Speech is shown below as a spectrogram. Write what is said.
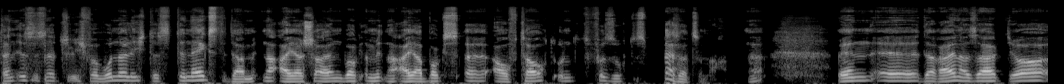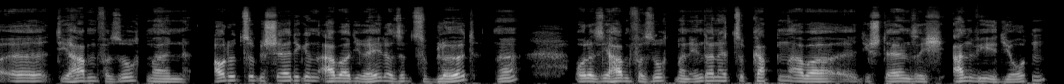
dann ist es natürlich verwunderlich, dass der Nächste da mit einer Eierschalenbox, mit einer Eierbox äh, auftaucht und versucht es besser zu machen. Ne? Wenn äh, der Rainer sagt, ja, äh, die haben versucht, mein Auto zu beschädigen, aber die Räder sind zu blöd, ne? oder sie haben versucht, mein Internet zu kappen, aber äh, die stellen sich an wie Idioten,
